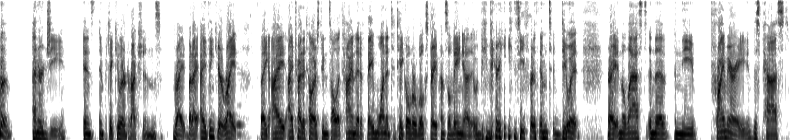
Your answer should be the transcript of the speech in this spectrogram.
energy in in particular directions, right? But I, I think you're right. Like I, I try to tell our students all the time that if they wanted to take over Wilkes-Barre, Pennsylvania, it would be very easy for them to do it, right? In the last in the in the primary this past,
